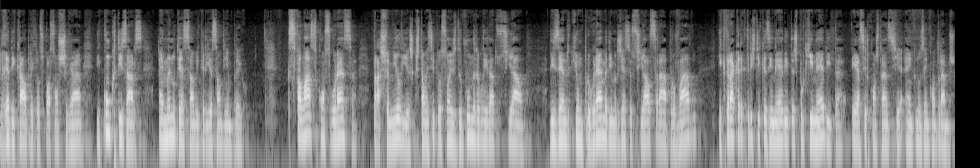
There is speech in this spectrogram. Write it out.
radical para que eles possam chegar e concretizar-se em manutenção e criação de emprego. Que se falasse com segurança para as famílias que estão em situações de vulnerabilidade social, dizendo que um programa de emergência social será aprovado e que terá características inéditas, porque inédita é a circunstância em que nos encontramos.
